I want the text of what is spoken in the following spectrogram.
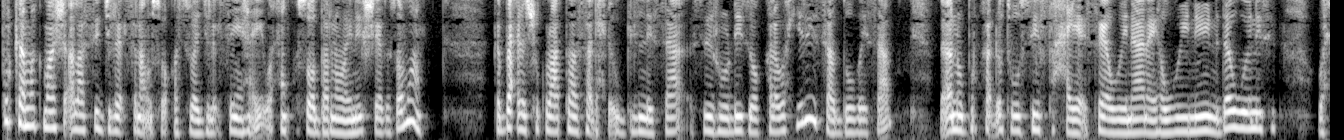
Burkan marka maasha allah si jilicsanaa u soo qasi waa jilicsan yahay. Waxaan ku soo darna waa inii sheegay soomaa kabacdi shukulaatadaasaa dhexda u gelinaysaa sida roodhiga oo kale wax yariisaa duubaysaa laanu burka dhowta wuu sii faxaya isagaa weynaanaya ha hadaa weynaysid wax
